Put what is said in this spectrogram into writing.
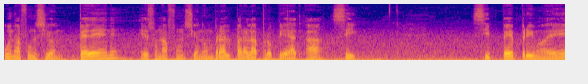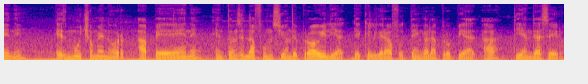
una función P de n es una función umbral para la propiedad A si si P' de n es mucho menor a P n, entonces la función de probabilidad de que el grafo tenga la propiedad A tiende a 0.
